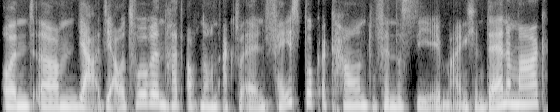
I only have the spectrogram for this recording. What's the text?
Und ähm, ja, die Autorin hat auch noch einen aktuellen Facebook-Account. Du findest sie eben eigentlich in Dänemark.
